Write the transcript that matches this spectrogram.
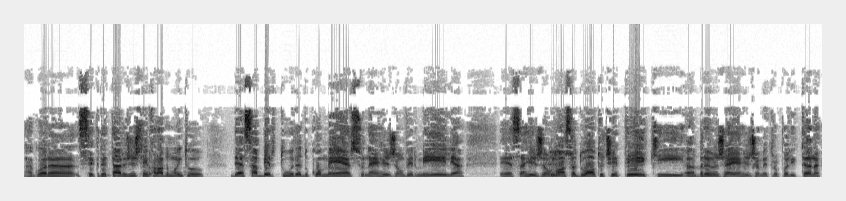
Agora, secretário, a gente tem falado muito dessa abertura do comércio, né, região vermelha, essa região nossa do Alto Tietê, que abrange a região metropolitana,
